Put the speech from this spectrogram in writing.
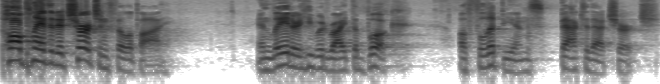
Paul planted a church in Philippi, and later he would write the book of Philippians back to that church.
